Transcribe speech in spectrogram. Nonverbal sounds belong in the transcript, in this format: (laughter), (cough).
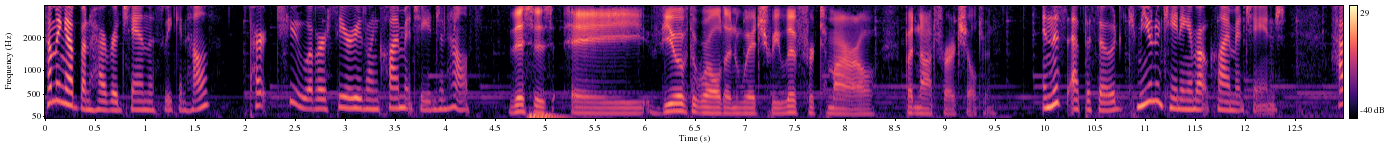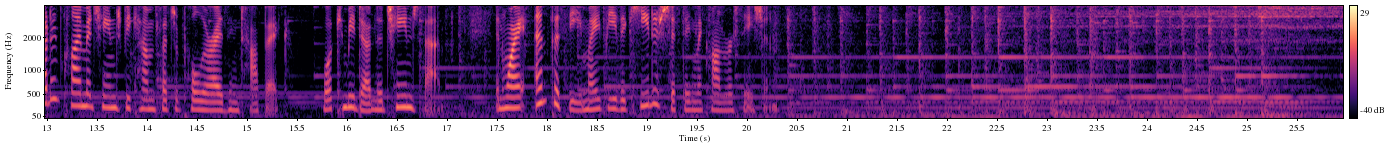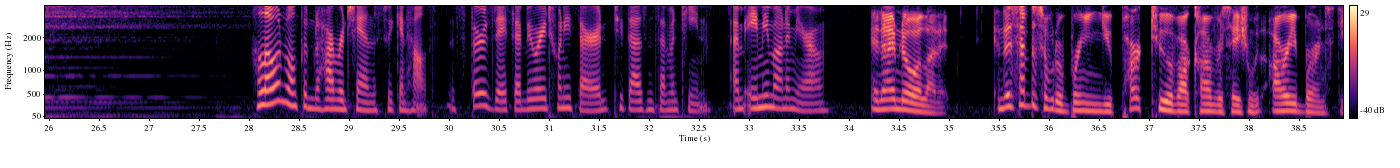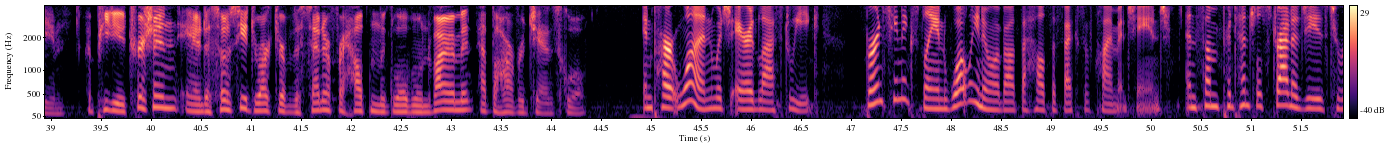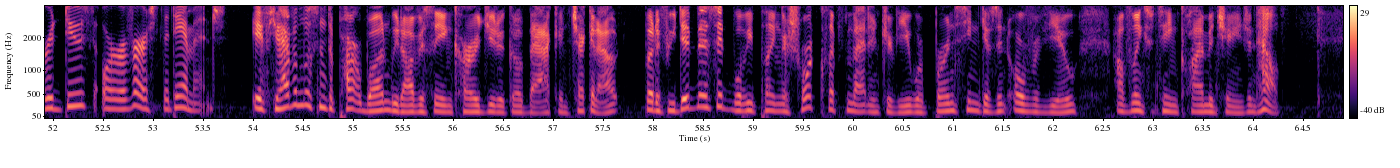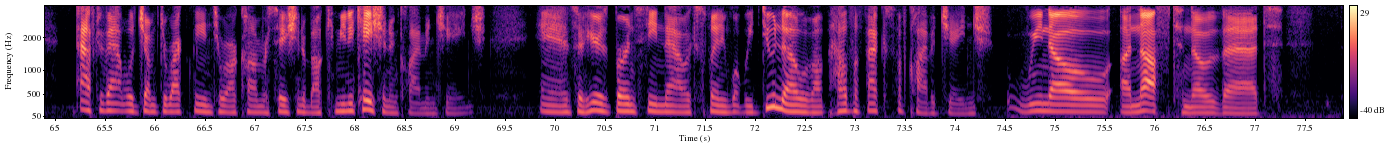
Coming up on Harvard Chan This Week in Health, part two of our series on climate change and health. This is a view of the world in which we live for tomorrow, but not for our children. In this episode, communicating about climate change. How did climate change become such a polarizing topic? What can be done to change that? And why empathy might be the key to shifting the conversation. Hello and welcome to Harvard Chan This Week in Health. It's Thursday, February 23rd, 2017. I'm Amy Montemuro. And I'm Noah Leavitt. In this episode, we're bringing you part two of our conversation with Ari Bernstein, a pediatrician and associate director of the Center for Health and the Global Environment at the Harvard Chan School. In part one, which aired last week, Bernstein explained what we know about the health effects of climate change and some potential strategies to reduce or reverse the damage. If you haven't listened to part one, we'd obviously encourage you to go back and check it out. But if you did miss it, we'll be playing a short clip from that interview where Bernstein gives an overview of links between climate change and health. After that, we'll jump directly into our conversation about communication and climate change. And so here's Bernstein now explaining what we do know about the health effects of climate change. We know enough to know that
